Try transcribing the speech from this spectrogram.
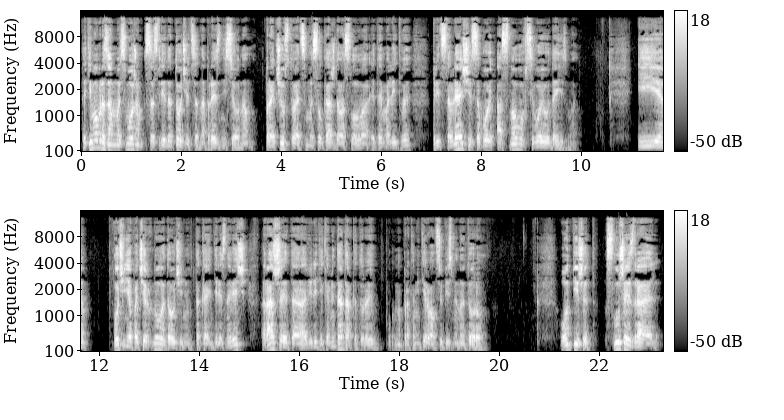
Таким образом, мы сможем сосредоточиться на произнесенном, прочувствовать смысл каждого слова этой молитвы, представляющей собой основу всего иудаизма. И очень я подчеркнул, это очень такая интересная вещь. Раши – это великий комментатор, который ну, прокомментировал всю письменную Тору. Он пишет, слушай, Израиль,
